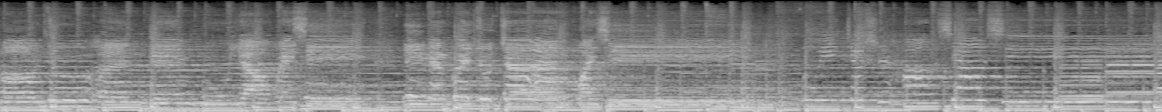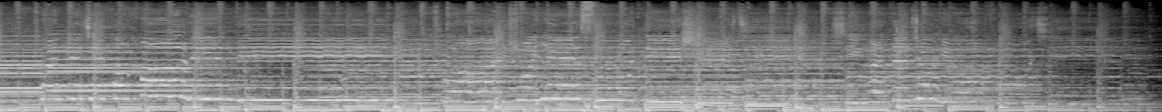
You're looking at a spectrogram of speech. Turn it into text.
靠主恩典不要灰心因缘归主真欢喜。福音就是好消息。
